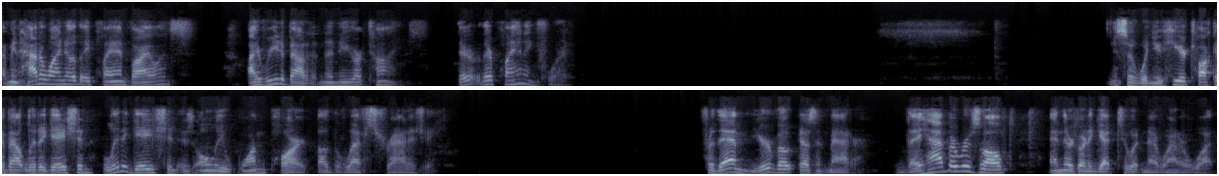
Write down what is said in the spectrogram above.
I mean, how do I know they plan violence? I read about it in the New York Times. They're they're planning for it. And so when you hear talk about litigation, litigation is only one part of the left strategy. For them, your vote doesn't matter. They have a result and they're going to get to it no matter what.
